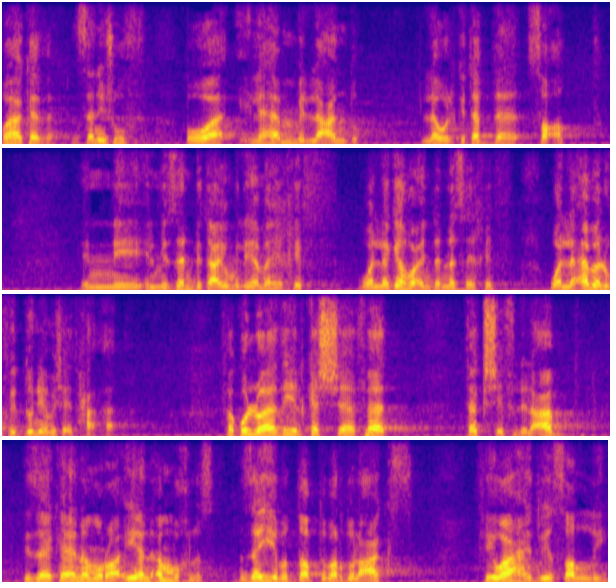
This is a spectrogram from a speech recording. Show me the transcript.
وهكذا. الإنسان يشوف هو الهم اللي عنده. لو الكتاب ده سقط إن الميزان بتاع يوم القيامة هيخف ولا جاهه عند الناس هيخف ولا أمله في الدنيا مش هيتحقق. فكل هذه الكشافات تكشف للعبد إذا كان مرائيا أم مخلصا. زي بالضبط برضو العكس. في واحد بيصلي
